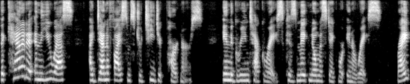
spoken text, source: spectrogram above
that Canada and the US identify some strategic partners in the green tech race, because make no mistake, we're in a race, right?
